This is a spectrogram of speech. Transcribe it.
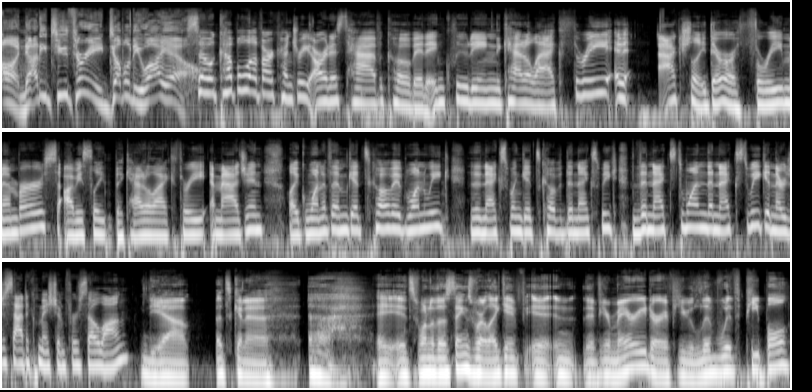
on 92.3 WIL. So, a couple of our country artists have COVID, including the Cadillac 3. Actually, there are three members. Obviously, the Cadillac 3. Imagine like one of them gets COVID one week, the next one gets COVID the next week, the next one the next week, and they're just out of commission for so long. Yeah, it's gonna. Uh, it's one of those things where, like, if if you're married or if you live with people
